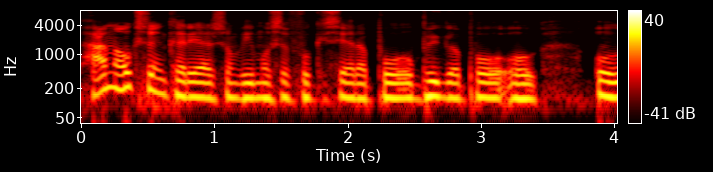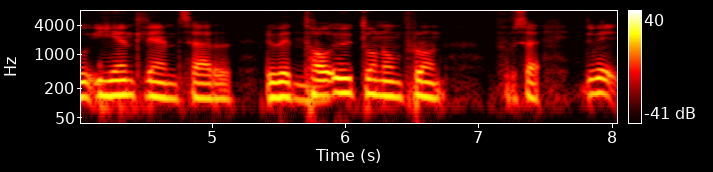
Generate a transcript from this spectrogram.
Han har också en karriär som vi måste fokusera på och bygga på och, och egentligen så här, du vet, ta Mm. ut honom från... För, så här, du vet,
